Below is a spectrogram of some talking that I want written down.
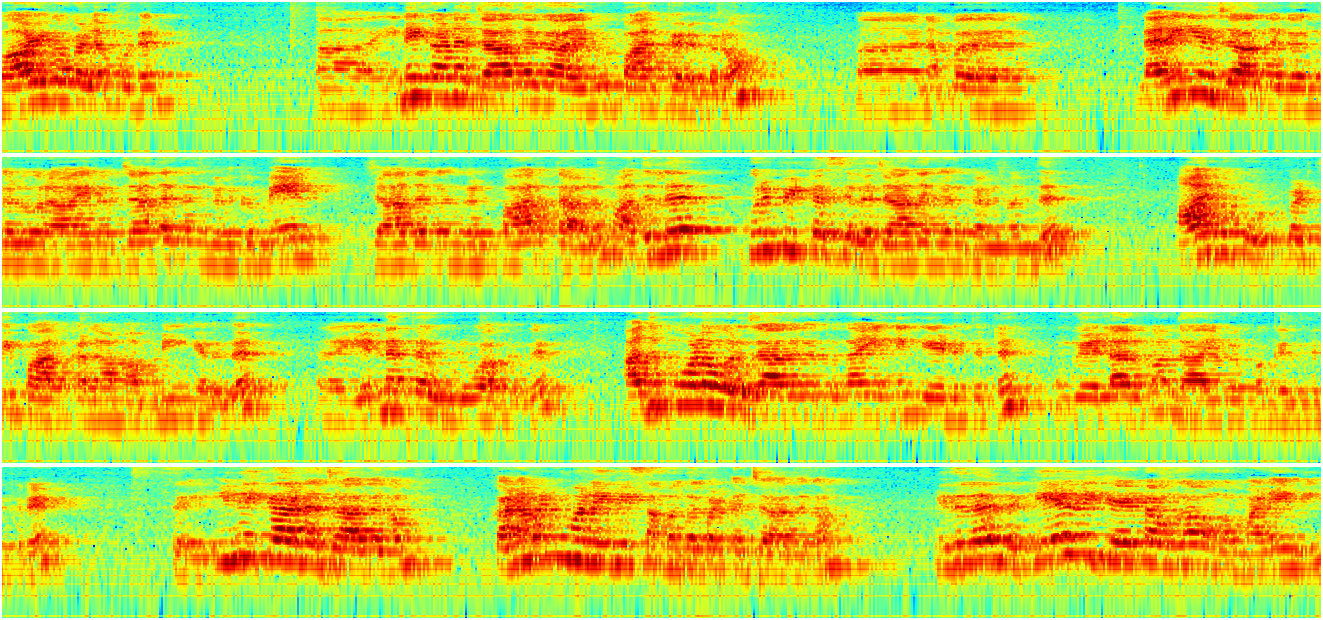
வாழ்க வளமுடன். இன்னைக்கான ஜாதக ஆய்வு பார்க்க இருக்கிறோம். நம்ம நிறைய ஜாதகங்கள் ஒரு ஆயிரம் ஜாதகங்களுக்கு மேல் ஜாதகங்கள் பார்த்தாலும் அதில் குறிப்பிட்ட சில ஜாதகங்கள் வந்து ஆய்வுக்கு உட்படுத்தி பார்க்கலாம் அப்படிங்கிறத எண்ணத்தை உருவாக்குது. அது போல ஒரு ஜாதகத்தை தான் இன்னைக்கு எடுத்துட்டு உங்க எல்லாருக்கும் அந்த ஆய்வை பகிர்ந்துக்கிறேன். சரி இன்னைக்கான ஜாதகம் கணவன் மனைவி சம்பந்தப்பட்ட ஜாதகம். இதுல இந்த கேள்வி கேட்டவங்க அவங்க மனைவி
